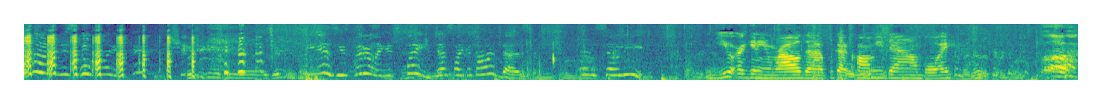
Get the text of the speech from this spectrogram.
oh, he's so funny. He is, he's literally, he's playing just like a dog does. That is so neat. You are getting riled up. We gotta calm you down, boy. Ugh.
